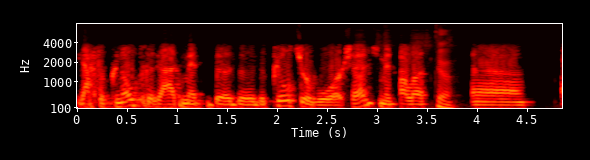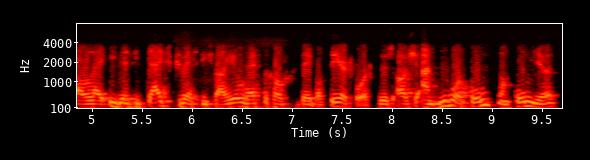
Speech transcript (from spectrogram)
ja, verknoopt geraakt met de, de, de culture wars. Hè? Dus met alle, Ja. eh, allerlei identiteitskwesties waar heel heftig over gedebatteerd wordt. Dus als je aan humor komt, dan kom je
